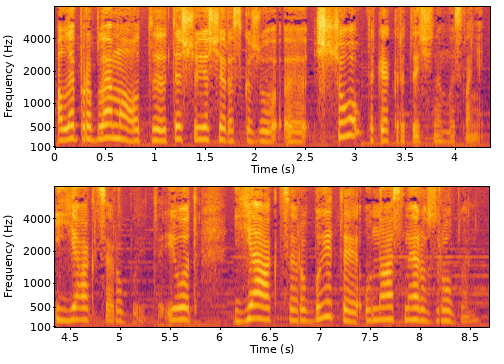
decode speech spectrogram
Але проблема, от е, те, що я ще раз кажу, е, що таке критичне мислення і як це робити? І от як це робити, у нас не розроблено.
